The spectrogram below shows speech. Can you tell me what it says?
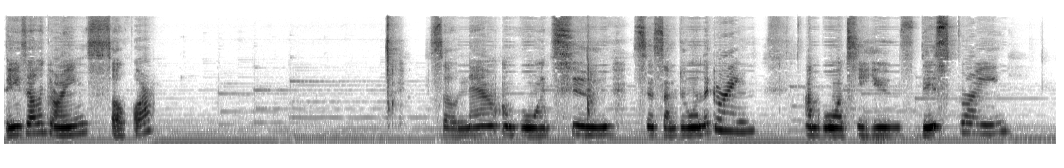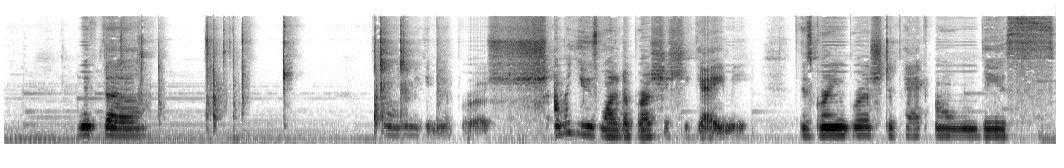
These are the greens so far. So now I'm going to, since I'm doing the green, I'm going to use this green with the brush. I'm going to use one of the brushes she gave me. This green brush to pack on this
